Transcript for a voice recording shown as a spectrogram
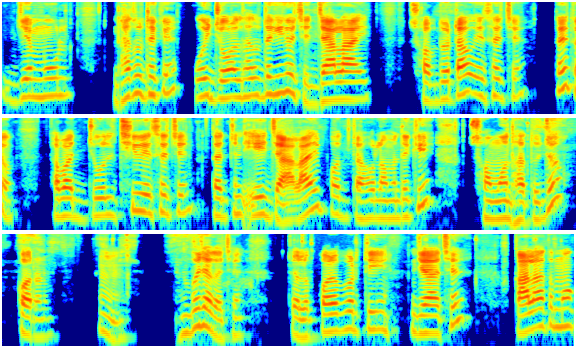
যে মূল ধাতু থেকে, ওই জল ধাতু থেকে কী হয়েছে? জ্বালায়। শব্দটাও এসেছে, তাই তো? আবার জ্বলছিও এসেছে, তার জন্য এই জ্বালাই পদটা হলো আমাদের কি? সমধাতুজ করণ হুম, বোঝা গেছে? চলো পরবর্তী যে আছে কালাত্মক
